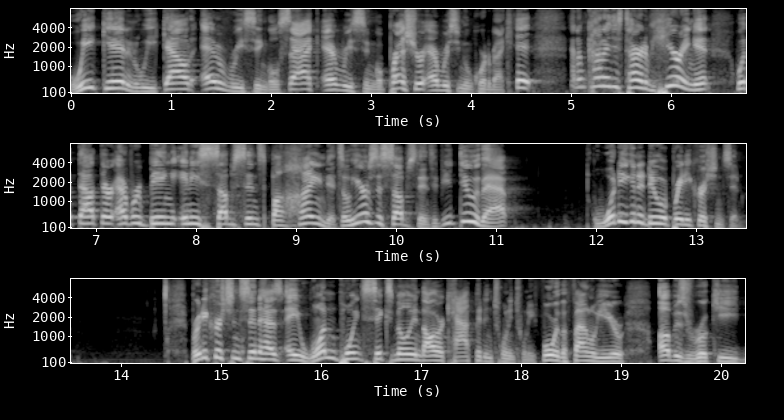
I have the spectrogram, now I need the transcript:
week in and week out. Every single sack, every single pressure, every single quarterback hit. And I'm kind of just tired of hearing it without there ever being any substance behind it. So here's the substance. If you do that, what are you going to do with Brady Christensen? Brady Christensen has a $1.6 million cap hit in 2024, the final year of his rookie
